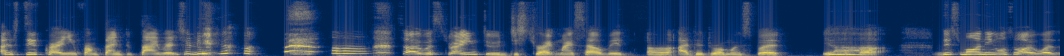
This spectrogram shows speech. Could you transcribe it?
I'm still crying from time to time actually. so I was trying to distract myself with uh, other dramas, but yeah. This morning also I was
